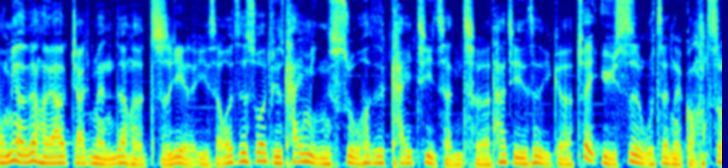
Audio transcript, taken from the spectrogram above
我没有任何要 judgment 任何职业的意思，我只是说，比如开民宿或者是开计程车，它其实是一个最与世无争的工作，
